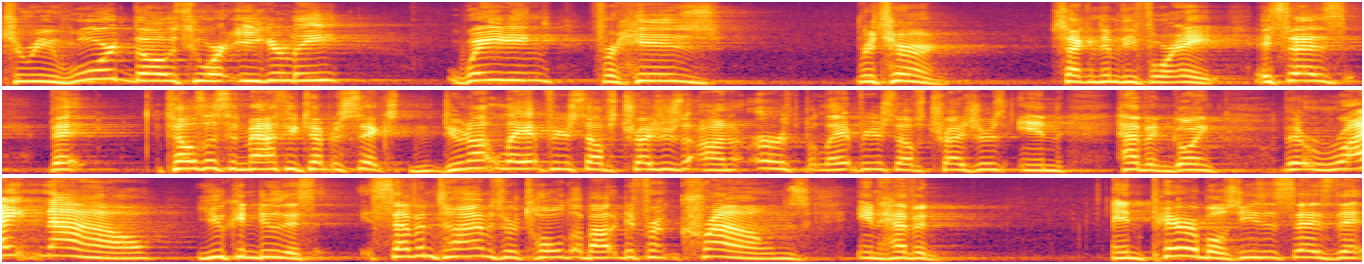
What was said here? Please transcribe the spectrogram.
to reward those who are eagerly waiting for his return. 2 Timothy 4 8. It says that tells us in Matthew chapter 6, do not lay up for yourselves treasures on earth, but lay up for yourselves treasures in heaven. Going, that right now you can do this. Seven times we're told about different crowns in heaven. In parables, Jesus says that,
